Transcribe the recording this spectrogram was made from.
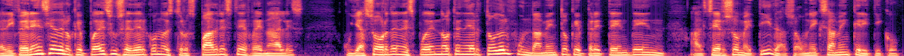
A diferencia de lo que puede suceder con nuestros padres terrenales, cuyas órdenes pueden no tener todo el fundamento que pretenden al ser sometidas a un examen crítico,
